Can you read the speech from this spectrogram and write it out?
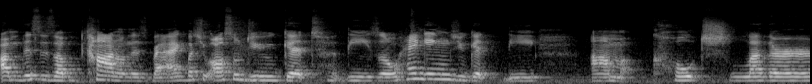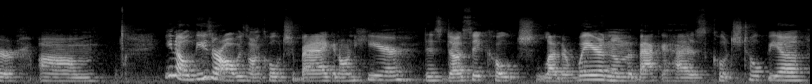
Um, this is a con on this bag, but you also do get these little hangings. You get the um, Coach leather, um, you know, these are always on Coach bag and on here, this does say Coach leather wear. And then on the back, it has Coachtopia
